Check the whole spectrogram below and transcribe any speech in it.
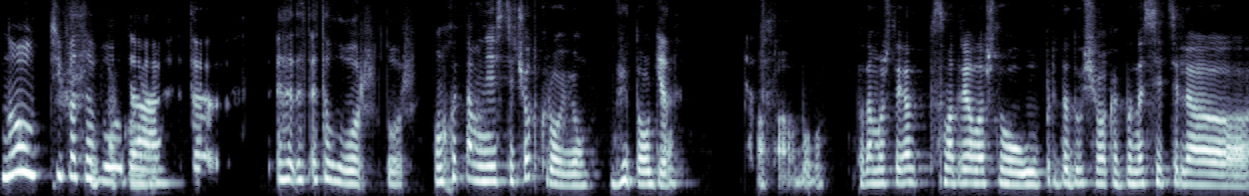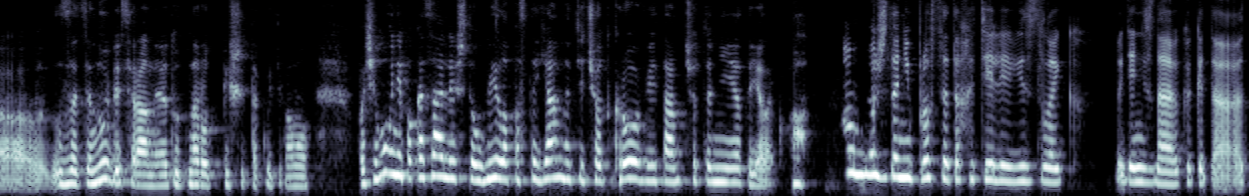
Ну, типа Что того, такое? да. Это, это, это лор, лор. Он хоть там не истечет кровью в итоге. Нет. А слава богу. Потому что я посмотрела, что у предыдущего как бы носителя затянулись раны, а тут народ пишет такой, типа, мол, почему не показали, что у Вилла постоянно течет кровь, и там что-то нет? И я так, «А, Ну, может, они просто это хотели из, like, я не знаю, как это,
